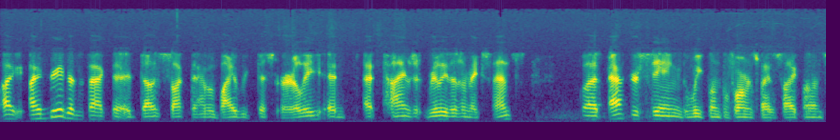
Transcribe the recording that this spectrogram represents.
I, I agree with the fact that it does suck to have a bye week this early, and at times it really doesn't make sense. But after seeing the week one performance by the Cyclones,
